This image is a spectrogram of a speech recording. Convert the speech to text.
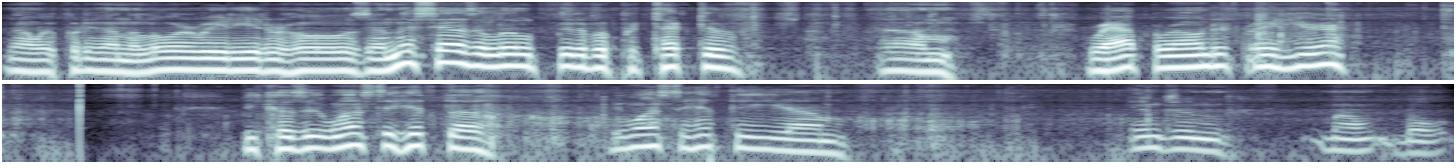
Now we're putting on the lower radiator hose, and this has a little bit of a protective um, wrap around it right here. Because it wants to hit the it wants to hit the um, engine mount bolt.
